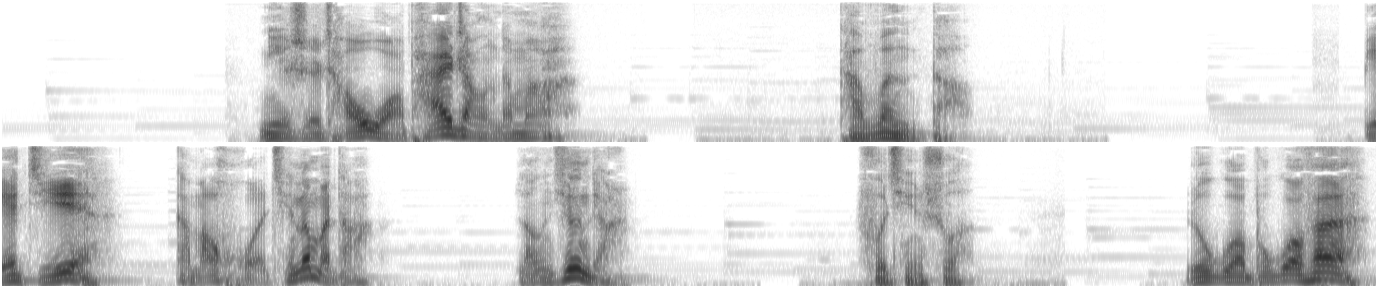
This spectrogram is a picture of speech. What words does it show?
“你是朝我拍掌的吗？”他问道。“别急，干嘛火气那么大？冷静点。”父亲说，“如果不过分，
